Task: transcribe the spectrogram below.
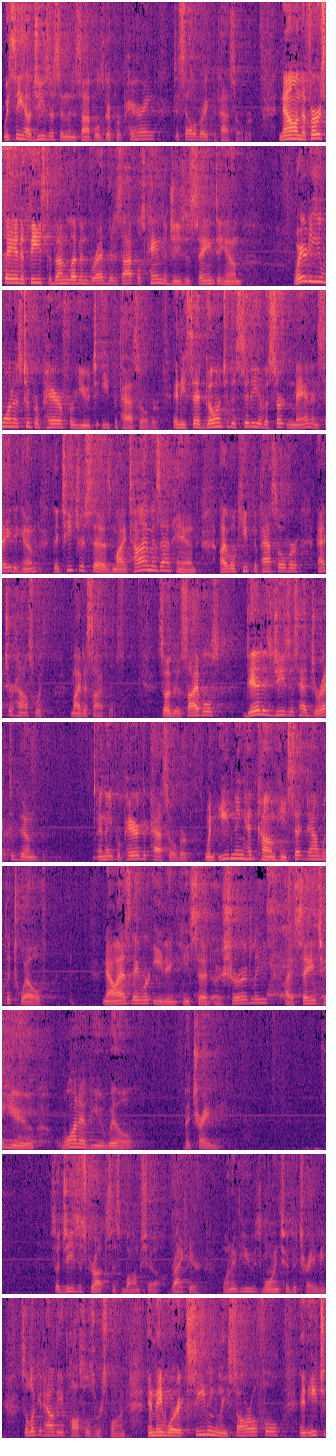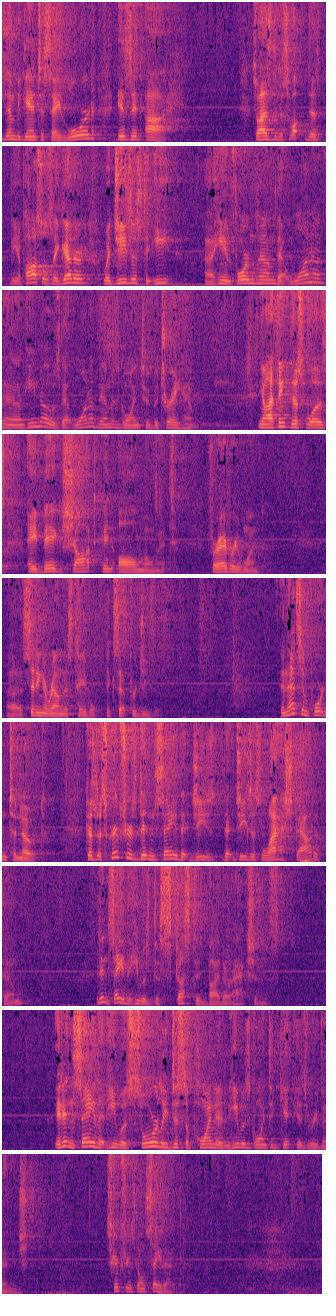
we see how Jesus and the disciples they're preparing to celebrate the Passover. Now on the first day of the feast of unleavened bread, the disciples came to Jesus saying to him, "Where do you want us to prepare for you to eat the Passover?" And he said, "Go into the city of a certain man and say to him, the teacher says, "My time is at hand. I will keep the Passover at your house with my disciples." So the disciples did as Jesus had directed them, and they prepared the Passover. When evening had come, he sat down with the twelve. Now, as they were eating, he said, Assuredly, I say to you, one of you will betray me. So Jesus drops this bombshell right here. One of you is going to betray me. So look at how the apostles respond. And they were exceedingly sorrowful, and each of them began to say, Lord, is it I? So as the, the, the apostles, they gathered with Jesus to eat, uh, he informs them that one of them, he knows that one of them is going to betray him. You know, I think this was a big shock and awe moment for everyone uh, sitting around this table, except for Jesus. And that's important to note because the scriptures didn't say that Jesus, that Jesus lashed out at them, it didn't say that he was disgusted by their actions. It didn't say that he was sorely disappointed and he was going to get his revenge. Scriptures don't say that.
